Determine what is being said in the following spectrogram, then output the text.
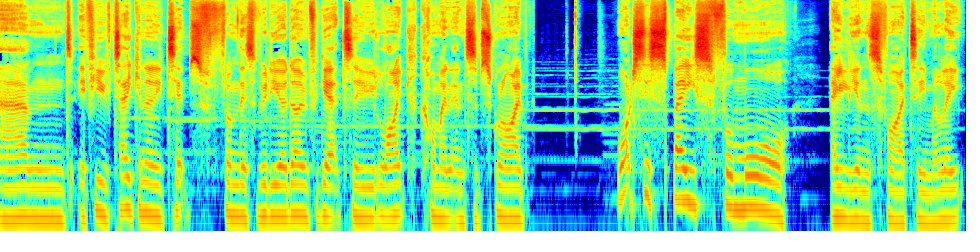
And if you've taken any tips from this video, don't forget to like, comment, and subscribe. Watch this space for more Aliens Fireteam Elite.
